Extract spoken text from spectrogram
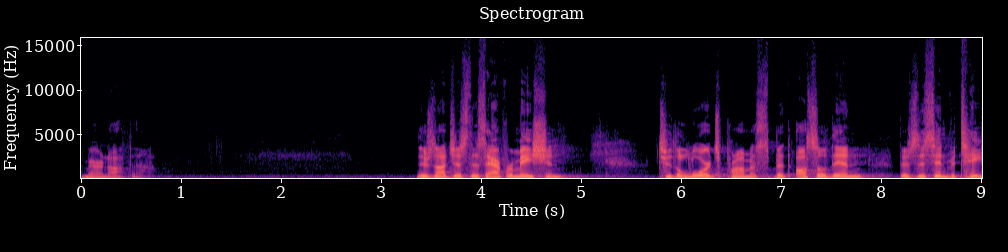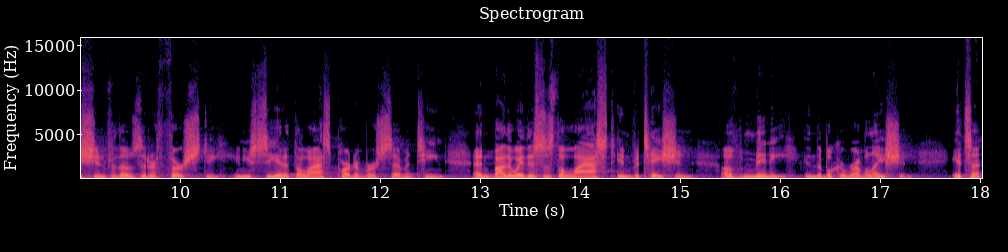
Maranatha? There's not just this affirmation to the Lord's promise, but also then there's this invitation for those that are thirsty. And you see it at the last part of verse 17. And by the way, this is the last invitation of many in the book of Revelation. It's, a,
